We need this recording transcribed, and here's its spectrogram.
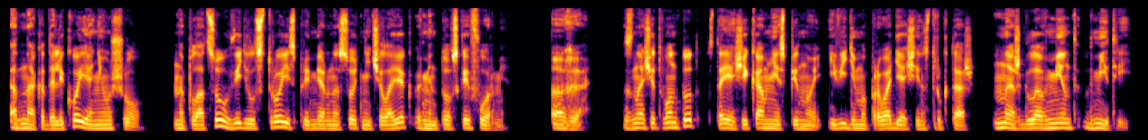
Однако далеко я не ушел. На плацу увидел строй из примерно сотни человек в ментовской форме. Ага, значит, вон тот, стоящий ко мне спиной и, видимо, проводящий инструктаж, наш главмент Дмитрий.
